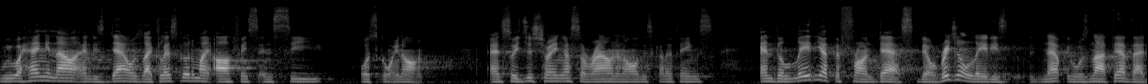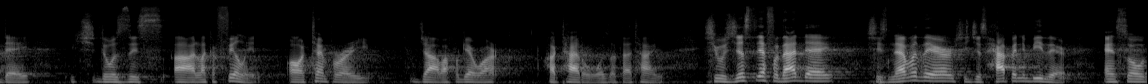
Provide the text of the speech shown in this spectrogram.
we were hanging out and his dad was like, let's go to my office and see what's going on. And so he's just showing us around and all these kind of things. And the lady at the front desk, the original lady, was not there that day. There was this, uh, like a fill-in or temporary job. I forget what her, her title was at that time. She was just there for that day. She's never there. She just happened to be there. And so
